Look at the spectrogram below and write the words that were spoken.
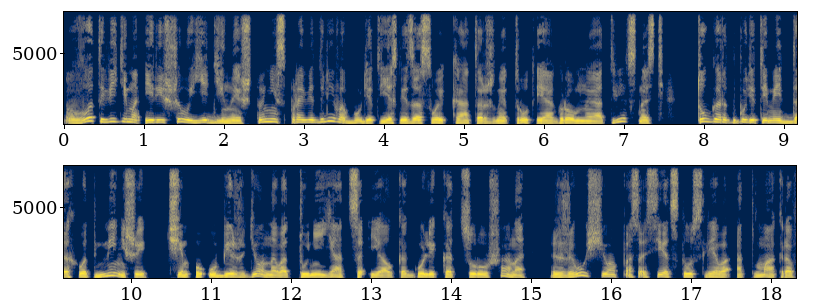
Вот, видимо, и решил Единый, что несправедливо будет, если за свой каторжный труд и огромную ответственность Тугард будет иметь доход меньший, чем у убежденного тунеядца и алкоголика Цурушана, живущего по соседству слева от макров,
